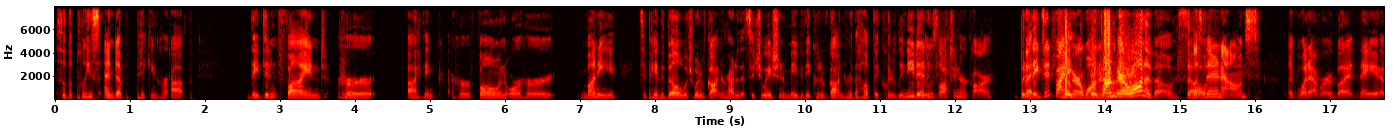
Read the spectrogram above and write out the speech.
So the police end up picking her up. They didn't find her, I think, her phone or her money to pay the bill, which would have gotten her out of that situation. And maybe they could have gotten her the help they clearly needed. It was locked in her car, But but, they did find they- marijuana. they found marijuana, though, so- less than an ounce, like whatever. But they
